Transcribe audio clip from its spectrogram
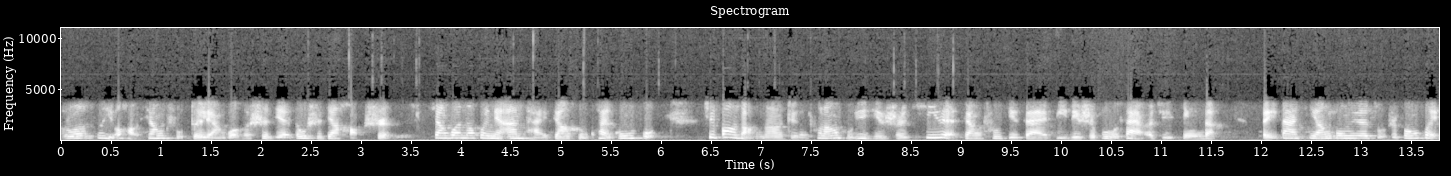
俄罗斯友好相处对两国和世界都是件好事。相关的会面安排将很快公布。据报道呢，这个特朗普预计是七月将出席在比利时布鲁塞尔举行的北大西洋公约组织峰会。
